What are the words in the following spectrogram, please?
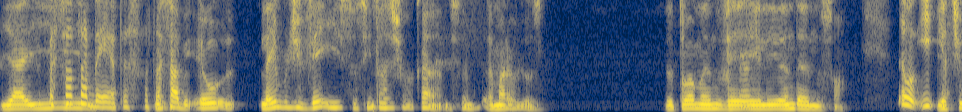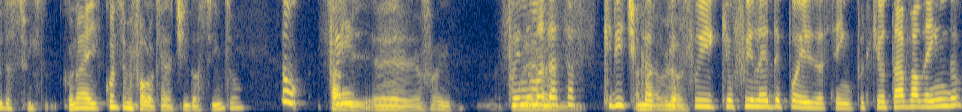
E aí. a pessoa tá bem, a pessoa tá Mas sabe, eu lembro de ver isso, assim, tô assistindo, cara, isso é, é maravilhoso. Eu tô amando ver É. ele andando só. bem. Não, e, E a Tilda Swinton. Quando, aí, quando você me falou que era Tilda Swinton, não, foi, sabe, é, eu falei. essa Foi numa é- dessas críticas que eu, fui, que eu fui ler depois, assim, porque eu tava lendo.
